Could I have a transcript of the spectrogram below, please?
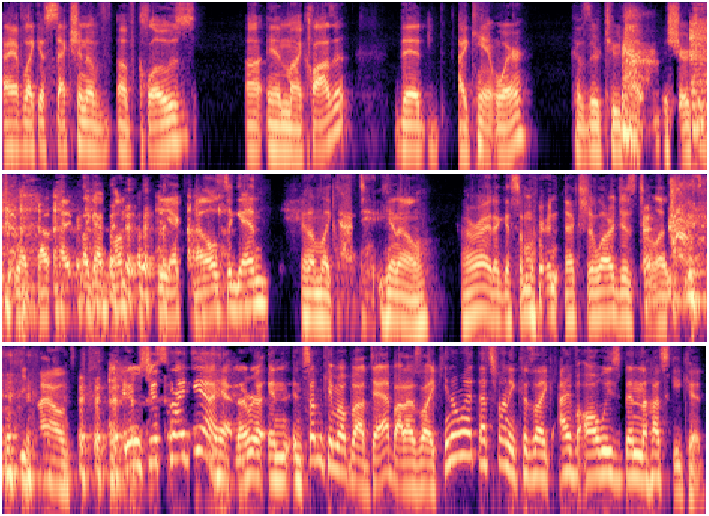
I have like a section of of clothes uh, in my closet that I can't wear because they're too tight. the shirts are too, like, I, like I bumped up the XLs again, and I'm like, you know, all right, I guess I'm wearing extra larges till like 50 pounds. And it was just an idea I had. And, I re- and, and something came up about dad bod. I was like, you know what? That's funny because like I've always been the husky kid.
